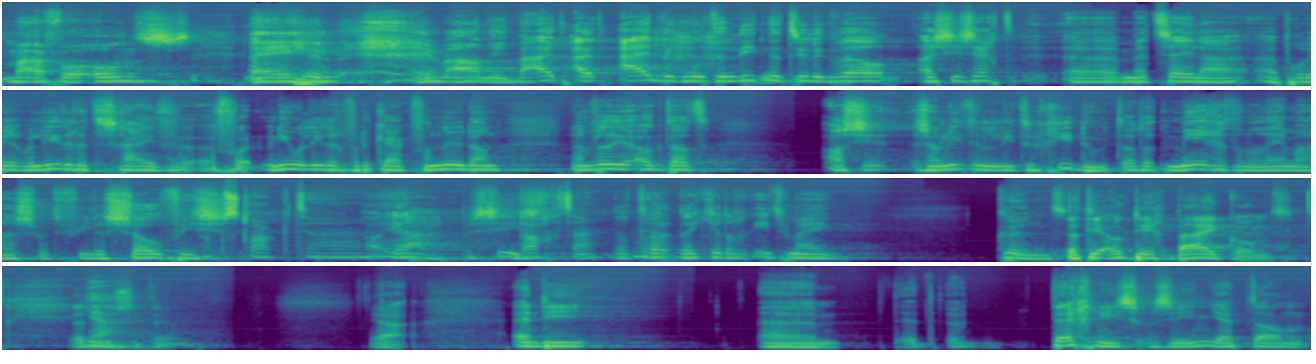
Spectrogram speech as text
Maar voor ons... Nee, helemaal niet. Maar uit- uiteindelijk moet een lied natuurlijk wel... Als je zegt, eh, met Cela eh, proberen we liederen te schrijven... eh, voor, nieuwe liederen voor de kerk van nu... Dan, dan wil je ook dat, als je zo'n lied in de liturgie doet... dat het meer is dan alleen maar een soort filosofisch... Abstract. eh, Oh, ja, precies. Gedachten. Dat, Ja. dat je er ook iets mee kunt. Dat die ook dichtbij komt. Dat Ja. is het, hè? Ja. En die... ehm, technisch gezien, je hebt dan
